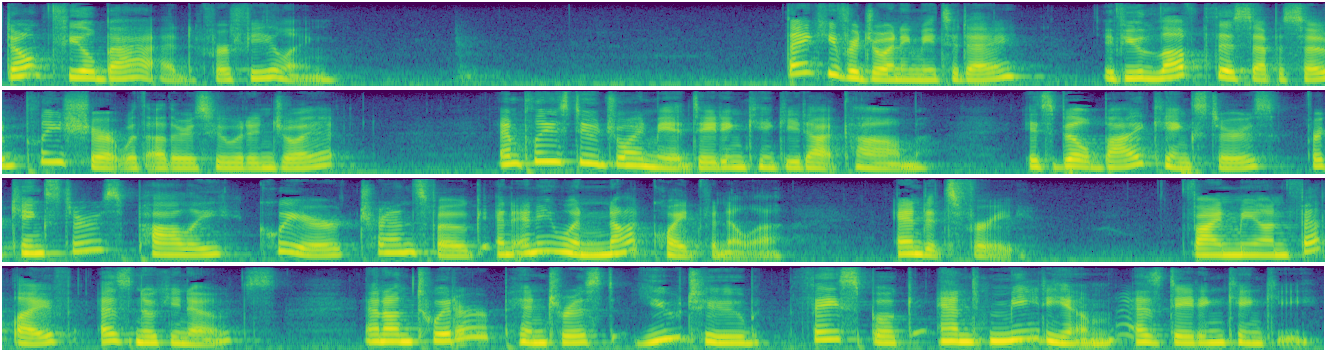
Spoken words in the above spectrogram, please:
Don't feel bad for feeling. Thank you for joining me today. If you loved this episode, please share it with others who would enjoy it. And please do join me at datingkinky.com. It's built by Kinksters for Kinksters, poly, queer, trans folk, and anyone not quite vanilla. And it's free. Find me on FetLife as Nookie Notes, and on Twitter, Pinterest, YouTube, Facebook, and Medium as Dating Kinky.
